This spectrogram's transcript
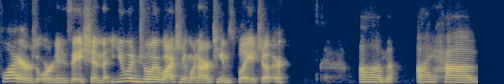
Flyers organization that you enjoy watching when our teams play each other? Um, I have.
